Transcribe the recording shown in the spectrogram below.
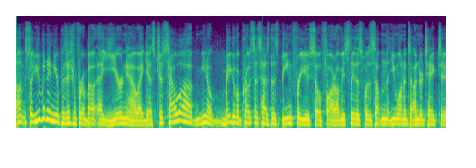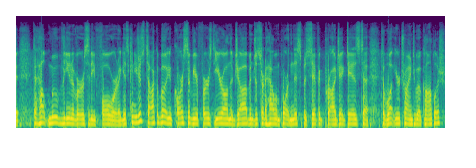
Um, so you've been in your position for about a year now, I guess. Just how uh, you know big of a process has this been for you so far? Obviously, this was something that you wanted to undertake to to help move the university forward. I guess can you just talk about your course of your first year on the job and just sort of how important this specific project is to to what you're trying to accomplish?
